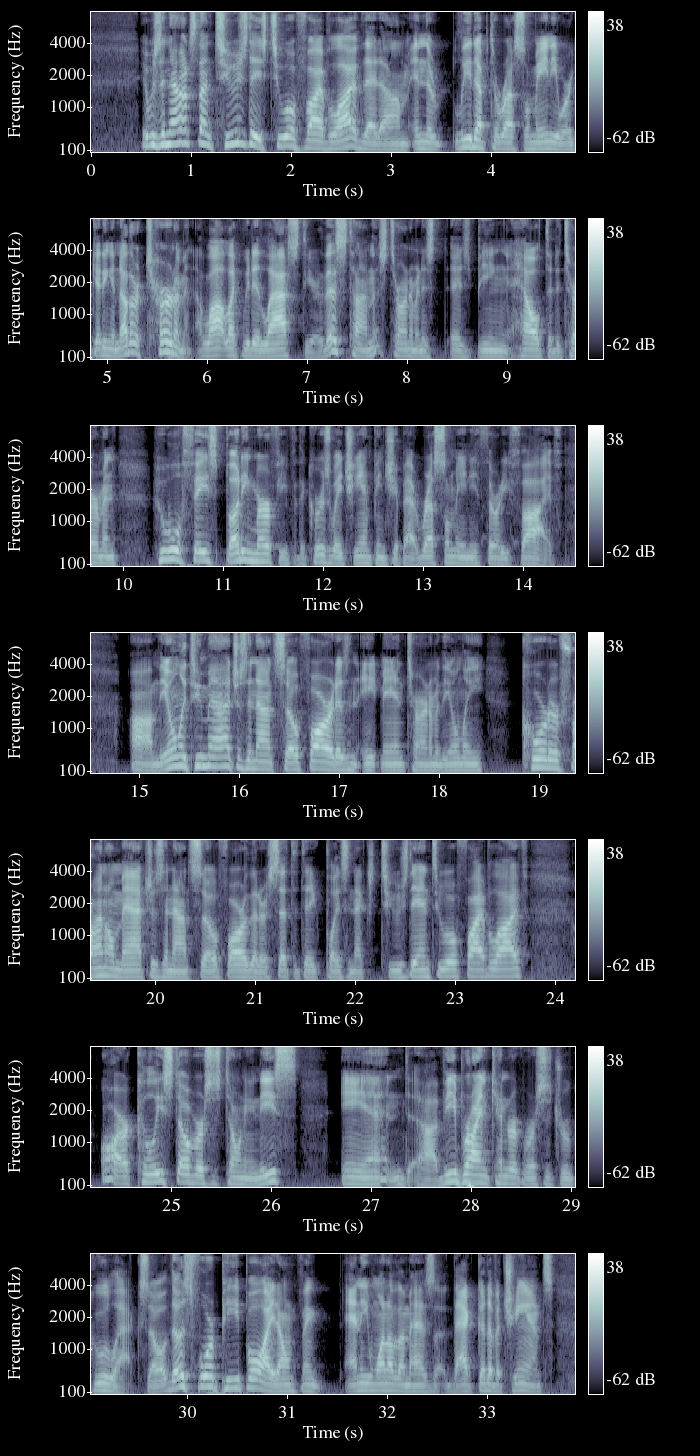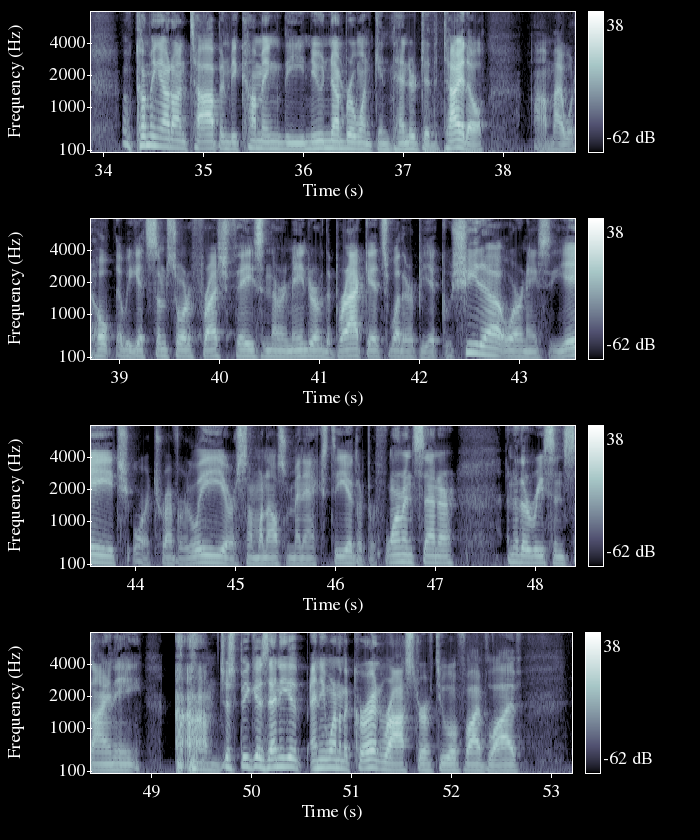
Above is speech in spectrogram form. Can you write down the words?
It was announced on Tuesday's 205 Live that um, in the lead up to WrestleMania, we're getting another tournament, a lot like we did last year. This time, this tournament is, is being held to determine who will face Buddy Murphy for the Cruiserweight Championship at WrestleMania 35. Um, the only two matches announced so far, it is an eight man tournament. The only quarterfinal matches announced so far that are set to take place next Tuesday in 205 Live are Kalisto versus Tony Nese and uh, The Brian Kendrick versus Drew Gulak. So those four people, I don't think any one of them has that good of a chance of coming out on top and becoming the new number one contender to the title. Um, I would hope that we get some sort of fresh face in the remainder of the brackets, whether it be a Kushida or an ACH or a Trevor Lee or someone else from NXT or the Performance Center another recent signee. just because any anyone on the current roster of 205 Live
